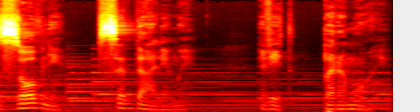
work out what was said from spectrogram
ззовні все далі ми від перемоги.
